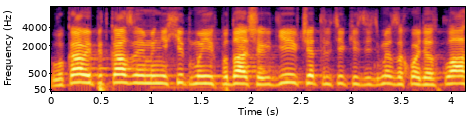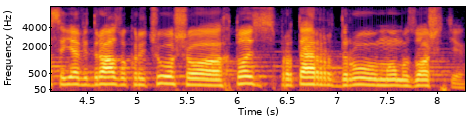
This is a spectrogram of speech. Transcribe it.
Лукавий підказує мені хід моїх подальших дій. Вчитель тільки з дітьми заходять в клас, і я відразу кричу, що хтось протер дыру в моєму зошиті.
